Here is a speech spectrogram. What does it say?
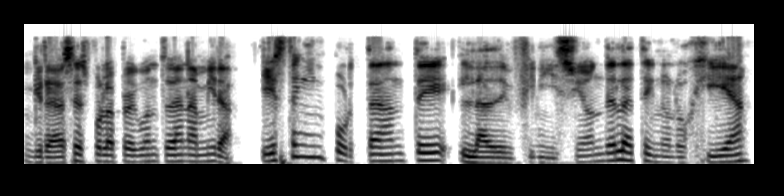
Gracias por la pregunta, Ana. Mira, es tan importante la definición de la tecnología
